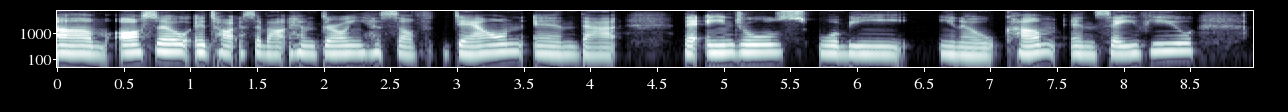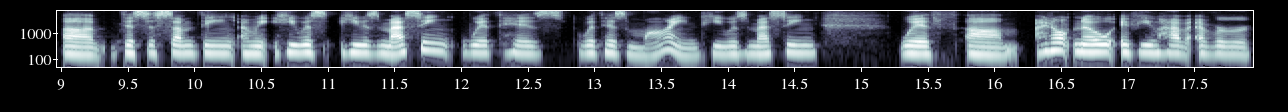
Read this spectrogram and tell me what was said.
um, also, it talks about him throwing himself down and that the angels will be, you know, come and save you. Uh, this is something. I mean, he was he was messing with his with his mind. He was messing with um I don't know if you have ever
